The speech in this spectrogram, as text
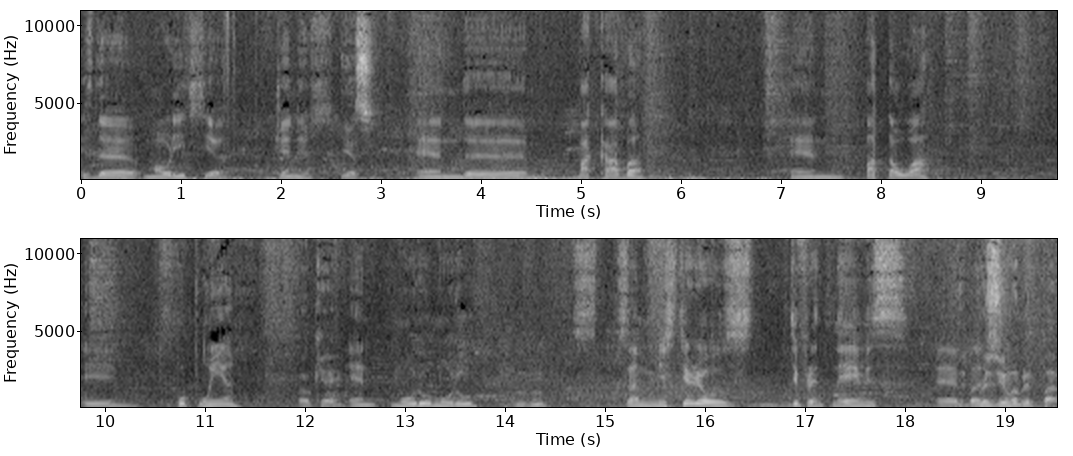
is the Mauritia genus, Yes. and uh, Bacaba, and Patawa, and Pupunha, Okay. and Muru Muru. S- Some mysterious different names. Uh, but Presumably, pa-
